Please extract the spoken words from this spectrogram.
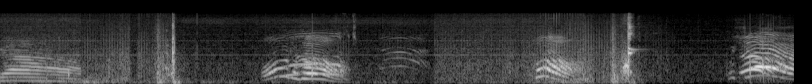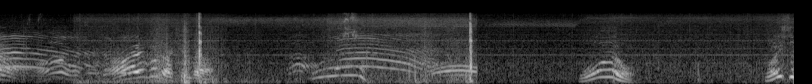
이야. 어, 좋다. 파! 굿샷! 아이고, 잘 친다. 오! 오, 나이스!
